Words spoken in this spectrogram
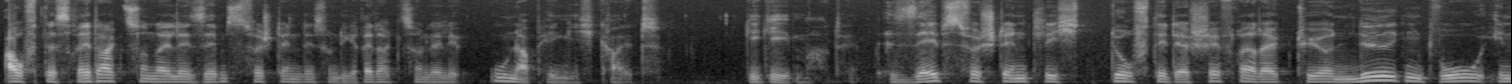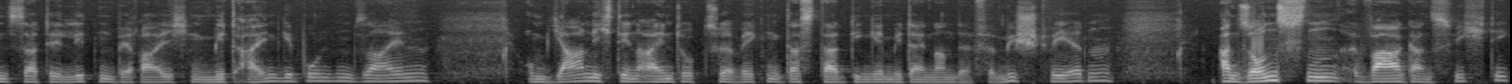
auf das redaktionelle Selbstverständnis und die redaktionelle Unabhängigkeit gegeben hatte. Selbstverständlich durfte der Chefredakteur nirgendwo in Satellitenbereichen mit eingebunden sein, um ja nicht den Eindruck zu erwecken, dass da Dinge miteinander vermischt werden. Ansonsten war ganz wichtig,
